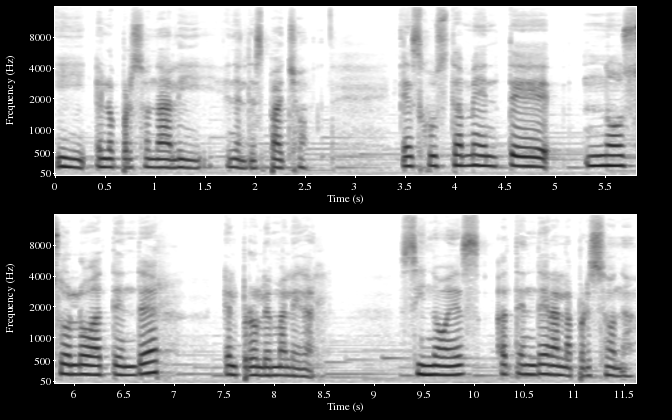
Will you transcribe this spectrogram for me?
y en lo personal y en el despacho es justamente no solo atender el problema legal, sino es atender a la persona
